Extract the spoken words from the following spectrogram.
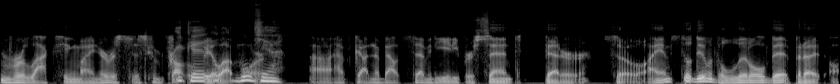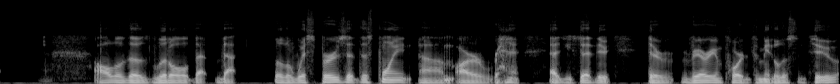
relaxing my nervous system, probably okay. a lot more. Yeah. Uh, I've gotten about 70, 80% better. So I am still dealing with a little bit, but I, all of those little that that little whispers at this point um, are, as you said, they're, very important for me to listen to.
